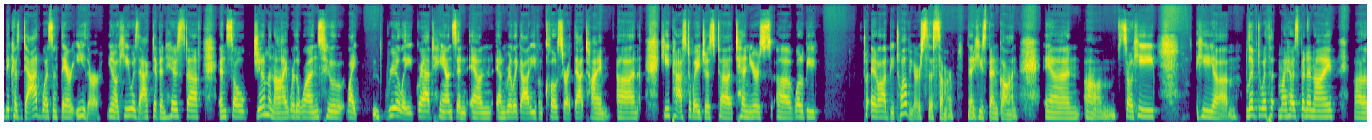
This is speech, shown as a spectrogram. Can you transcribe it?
because dad wasn't there either. You know, he was active in his stuff, and so Jim and I were the ones who like really grabbed hands and and and really got even closer at that time. Uh, and he passed away just uh, ten years. Uh, well, it'll be it'll be 12 years this summer that he's been gone. And um, so he, he um, lived with my husband and I uh,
